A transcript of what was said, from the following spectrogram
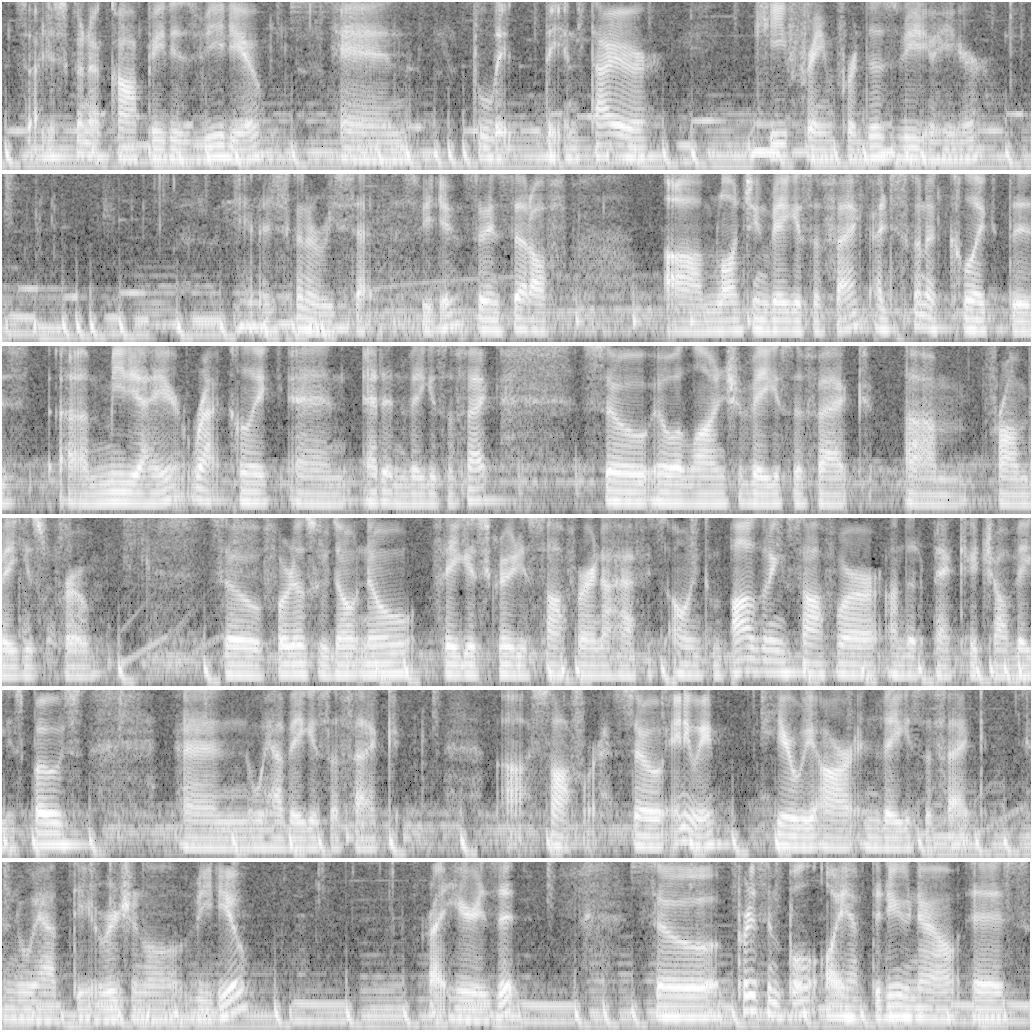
So I'm just gonna copy this video and delete the entire keyframe for this video here. And I'm just gonna reset this video. So instead of um, launching Vegas Effect I'm just gonna click this uh, media here right click and edit in Vegas Effect so it will launch Vegas Effect um, from Vegas Pro. So for those who don't know Vegas Creative Software now have its own compositing software under the package of Vegas Post and we have Vegas Effect uh, software. So anyway here we are in Vegas Effect and we have the original video. Right here is it. So pretty simple. All you have to do now is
